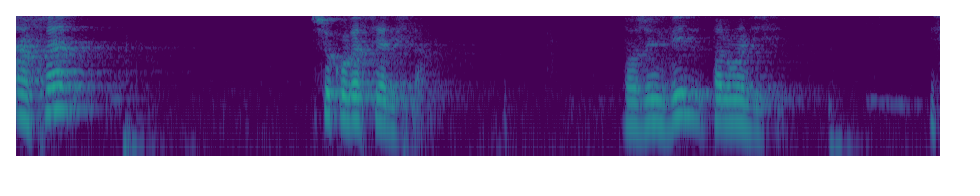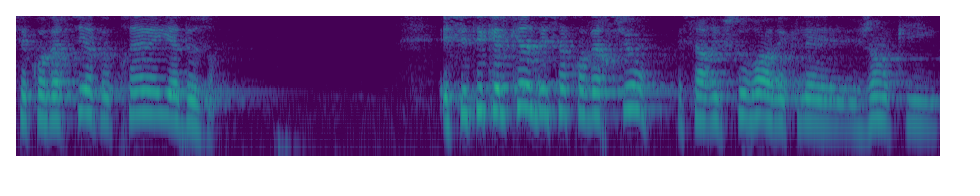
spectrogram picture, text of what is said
Un frère se convertit à l'islam dans une ville pas loin d'ici. Il s'est converti à peu près il y a deux ans. Et c'était quelqu'un dès sa conversion, et ça arrive souvent avec les gens qui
